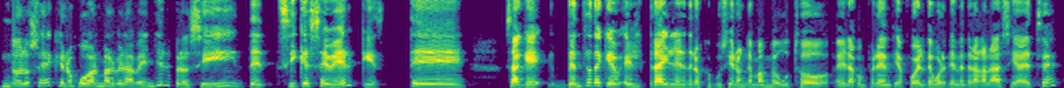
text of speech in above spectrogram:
No lo sé, es que no juego al Marvel Avengers, pero sí, te, sí que sé ver que este... O sea, que dentro de que el tráiler de los que pusieron que más me gustó en la conferencia fue el de Guardianes de la Galaxia este,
